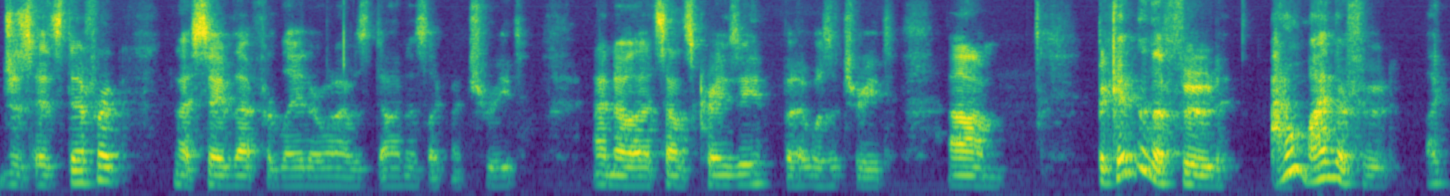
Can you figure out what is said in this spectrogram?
just hits different, and I saved that for later when I was done as like my treat. I know that sounds crazy, but it was a treat. Um, but getting to the food, I don't mind their food. Like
